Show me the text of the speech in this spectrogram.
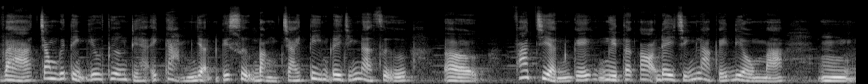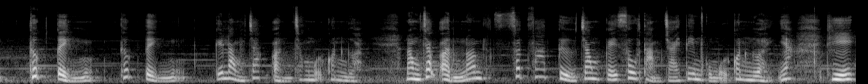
và trong cái tình yêu thương thì hãy cảm nhận cái sự bằng trái tim. Đây chính là sự uh, phát triển cái người ta gọi đây chính là cái điều mà um, thức tỉnh thức tỉnh cái lòng chắc ẩn trong mỗi con người. Lòng chắc ẩn nó xuất phát từ trong cái sâu thẳm trái tim của mỗi con người nhé thì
